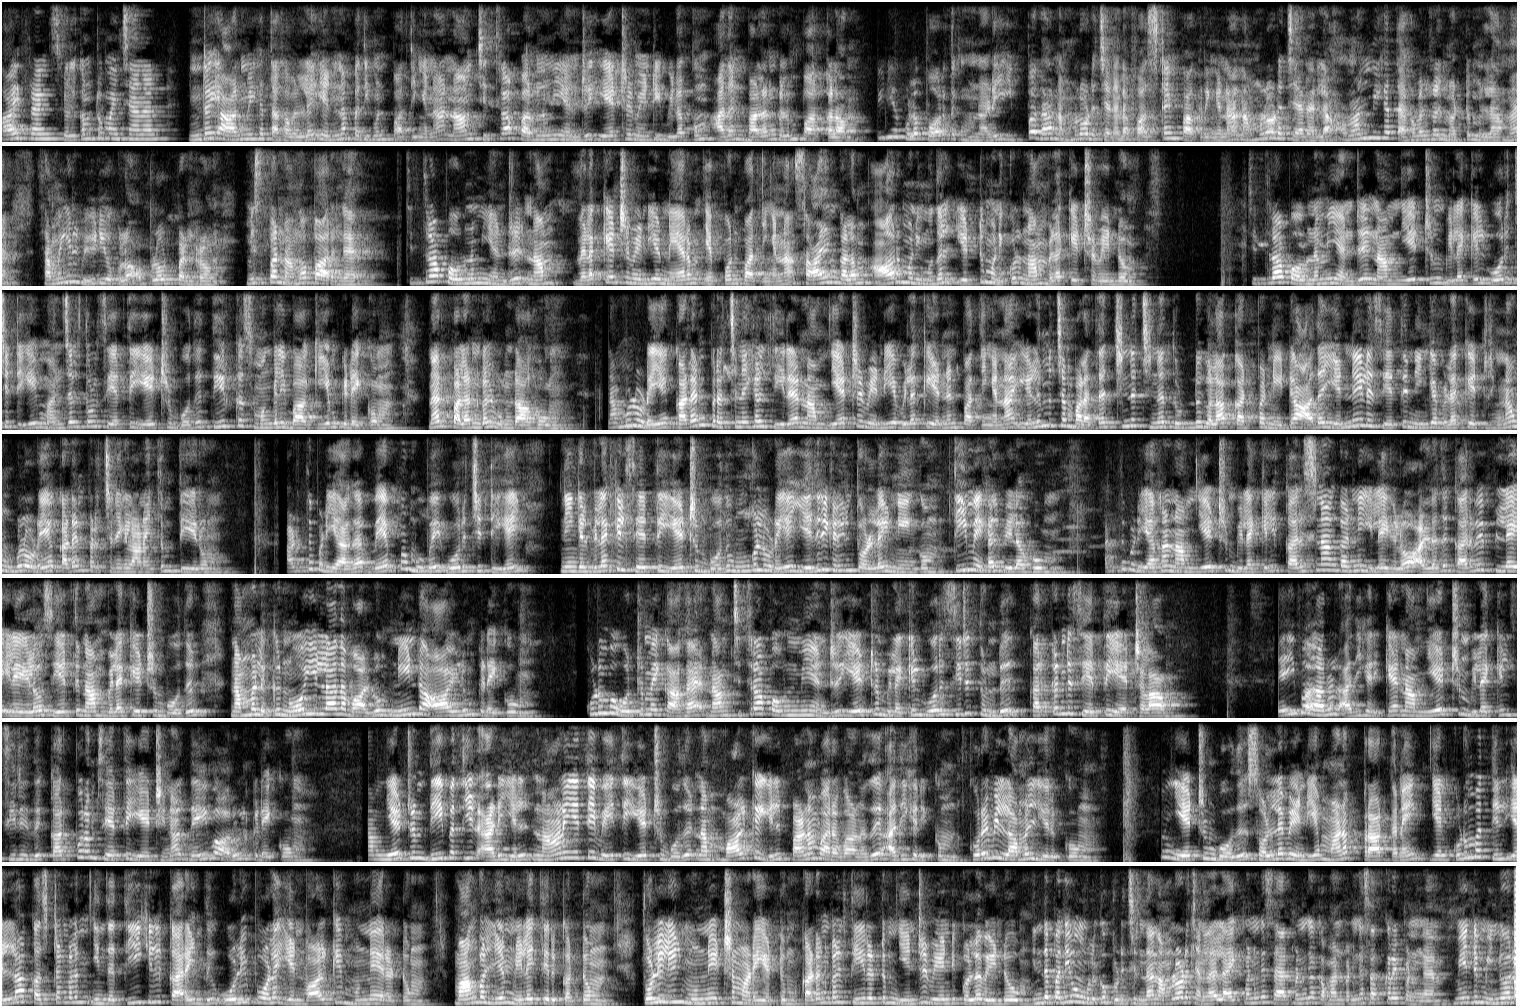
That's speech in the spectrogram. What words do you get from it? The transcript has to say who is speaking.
Speaker 1: Hi friends welcome to my channel இன்றைய ஆன்மீக தகவலில் என்ன பதிவுன்னு பார்த்தீங்கன்னா நாம் சித்ரா பௌர்ணமி அன்று ஏற்ற வேண்டிய விளக்கும் அதன் பலன்களும் பார்க்கலாம். வீடியோக்குள்ளே போகிறதுக்கு முன்னாடி இப்போ தான் நம்மளோட சேனலை ஃபஸ்ட் டைம் பார்க்குறீங்கன்னா நம்மளோட சேனலில் ஆன்மீக தகவல்கள் மட்டும் இல்லாமல் சமையல் வீடியோக்களும் அப்லோட் பண்ணுறோம் மிஸ் பண்ணாமல் பாருங்கள் சித்ரா பௌர்ணமி அன்று நாம் விளக்கேற்ற வேண்டிய நேரம் எப்போன்னு பார்த்தீங்கன்னா சாயங்காலம் ஆறு மணி முதல் எட்டு மணிக்குள் நாம் விளக்கேற்ற வேண்டும். சித்ரா பௌர்ணமி அன்று நாம் ஏற்றும் விளக்கில் ஒரு சிட்டிகை மஞ்சள் தூள் சேர்த்து ஏற்றும் போது தீர்க்க சுமங்கலி பாக்கியம் கிடைக்கும். நற்பலன்கள் உண்டாகும். நம்மளுடைய கடன் பிரச்சனைகள் தீர நாம் ஏற்ற வேண்டிய விளக்கு என்னன்னு பார்த்தீங்கன்னா எலுமிச்சம்பழத்தை சின்ன சின்ன துண்டுகளாக கட் பண்ணிவிட்டு அதை எண்ணெயில் சேர்த்து நீங்கள் விளக்கேற்றிங்கன்னா உங்களுடைய கடன் பிரச்சனைகள் அனைத்தும் தீரும். அடுத்தபடியாக வேப்பம்பூவை ஒரு சிட்டிகை நீங்கள் விளக்கில் சேர்த்து ஏற்றும்போது உங்களுடைய எதிரிகளின் தொல்லை நீங்கும். தீமைகள் விலகும். அடுத்தபடியாக நாம் ஏற்றும் விளக்கில் கரிசினாங்கண்ணி இலைகளோ அல்லது கருவேப்பிள்ளை இலைகளோ சேர்த்து நாம் விளக்கேற்றும் போது நம்மளுக்கு நோயில்லாத வாழ்வும் நீண்ட ஆயுளும் கிடைக்கும். குடும்ப ஒற்றுமைக்காக நாம் சித்ரா பௌர்ணமி அன்று ஏற்றும் விளக்கில் ஒரு சிறு துண்டு கற்கண்டு சேர்த்து ஏற்றலாம். தெய்வ அருள் அதிகரிக்க நாம் ஏற்றும் விளக்கில் சிறிது கற்பூரம் சேர்த்து ஏற்றினால் தெய்வ அருள் கிடைக்கும். நாம் ஏற்றும் தீபத்தின் அடியில் நாணயத்தை வைத்து ஏற்றும்போது நம் வாழ்க்கையில் பண வரவானது அதிகரிக்கும் குறைவில்லாமல் இருக்கும். ஏற்றும்போது சொல்ல வேண்டிய மனப்பிரார்த்தனை என் குடும்பத்தில் எல்லா கஷ்டங்களும் இந்த தீயில் கரைந்து ஒளி போல என் வாழ்க்கை முன்னேறட்டும் மாங்கல்யம் நிலைத்திருக்கட்டும் தொழிலில் முன்னேற்றம் அடையட்டும் கடன்கள் தீரட்டும் என்று வேண்டிக்கொள்ள வேண்டும். இந்த பதிவு உங்களுக்கு பிடிச்சிருந்தா நம்மளோட சேனலை லைக் பண்ணுங்க ஷேர் பண்ணுங்க கமெண்ட் பண்ணுங்க சப்ஸ்கிரைப் பண்ணுங்க. மீண்டும் இன்னொரு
